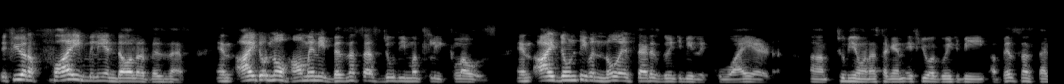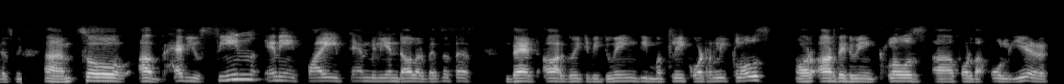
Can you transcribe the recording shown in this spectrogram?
if you're a $5 million business and I don't know how many businesses do the monthly close, and I don't even know if that is going to be required. Um, to be honest, again, if you are going to be a business that is, um, so uh, have you seen any five, ten million dollar businesses that are going to be doing the monthly, quarterly close, or are they doing close uh, for the whole year?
